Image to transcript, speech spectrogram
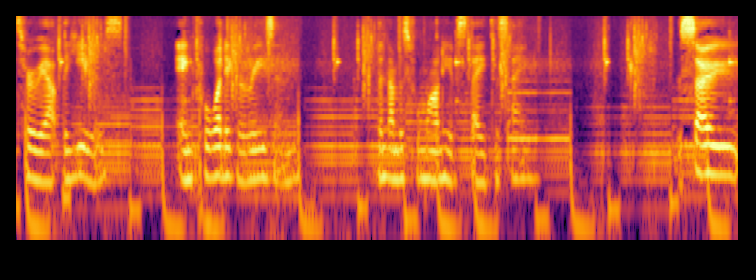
throughout the years, and for whatever reason, the numbers for Māori have stayed the same. So,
